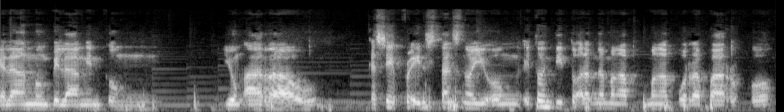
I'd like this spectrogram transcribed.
kailangan mong bilangin kung yung araw kasi for instance no yung ito hindi to alam ng mga mga pura paroko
